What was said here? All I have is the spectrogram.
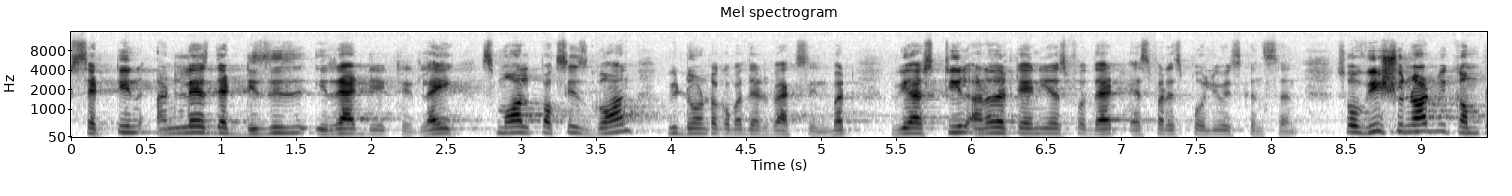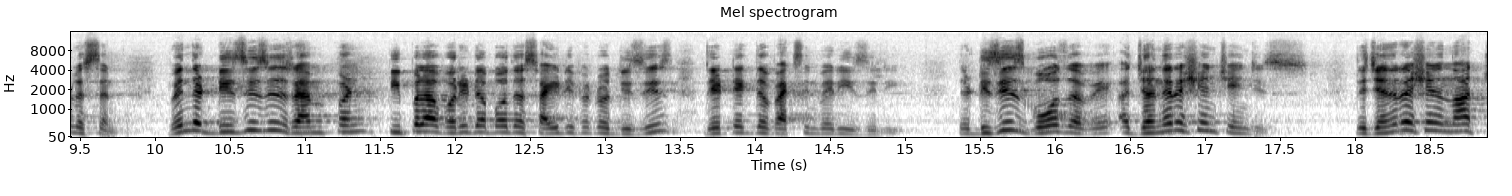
set in unless that disease is eradicated. Like smallpox is gone, we don't talk about that vaccine. But we are still another 10 years for that as far as polio is concerned. So we should not be complacent. When the disease is rampant, people are worried about the side effect of disease, they take the vaccine very easily. The disease goes away, a generation changes. The generation has not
